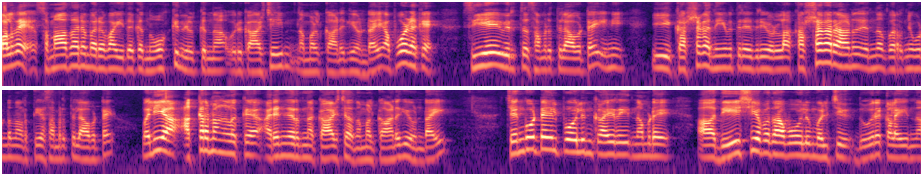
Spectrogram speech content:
വളരെ സമാധാനപരമായി ഇതൊക്കെ നോക്കി നിൽക്കുന്ന ഒരു കാഴ്ചയും നമ്മൾ കാണുകയുണ്ടായി. അപ്പോഴൊക്കെ സി എ വിരുദ്ധ സമരത്തിലാവട്ടെ ഇനി ഈ കർഷക നിയമത്തിനെതിരെയുള്ള കർഷകരാണ് എന്ന് പറഞ്ഞുകൊണ്ട് നടത്തിയ സമരത്തിലാവട്ടെ വലിയ അക്രമങ്ങളൊക്കെ അരങ്ങേറുന്ന കാഴ്ച നമ്മൾ കാണുകയുണ്ടായി. ചെങ്കോട്ടയിൽ പോലും കയറി നമ്മുടെ ദേശീയ പതാക പോലും വലിച്ച് ദൂരെ കളയുന്ന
